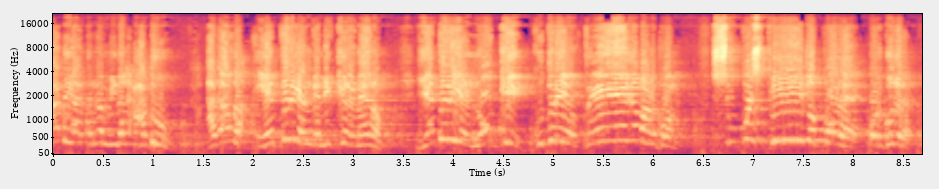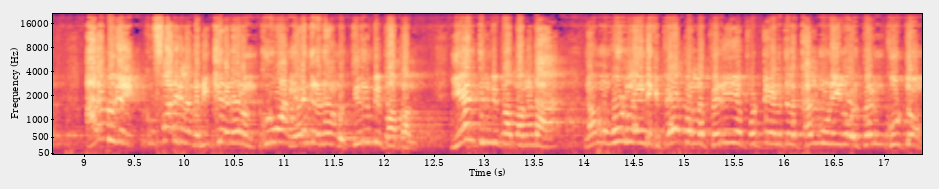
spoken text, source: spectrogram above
ஆதியாத்தன்னா மின்னல் அது. அதாவது எதிரி அங்க நிக்கிற நேரம். எதிரியை நோக்கி குதிரையை வேகமா அனுப்புவாங்க. சூப்பர் ஸ்பீட்ல போற ஒரு குதிரை. அரபுகள் குஃபார்கள் அங்க நிக்கிற நேரம் குருவான் இறங்குற நேரம் திரும்பி பார்ப்பாங்க. ஏன் திரும்பி பார்ப்பாங்கன்னா நம்ம ஊர்ல இன்னைக்கு பேப்பர்ல பெரிய பொட்டை இடத்துல கல்முனையில் ஒரு பெரும் கூட்டம்.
